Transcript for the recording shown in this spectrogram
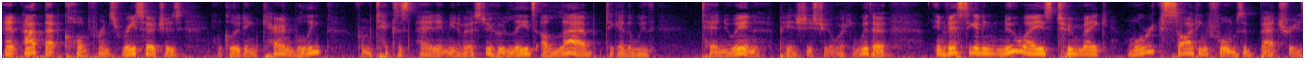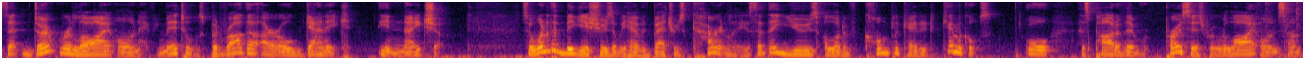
And at that conference, researchers, including Karen Wooley from Texas A&M University, who leads a lab together with Tan Nguyen, a PhD student working with her, investigating new ways to make more exciting forms of batteries that don't rely on heavy metals, but rather are organic in nature. So, one of the big issues that we have with batteries currently is that they use a lot of complicated chemicals or as part of their process rely on some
